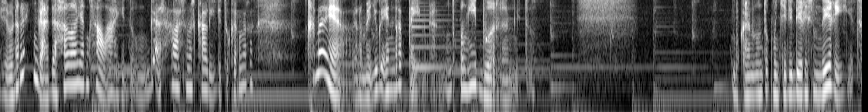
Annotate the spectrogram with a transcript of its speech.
Sebenarnya nggak ada hal yang salah gitu. Nggak salah sama sekali gitu. Karena karena ya namanya juga entertain kan. Untuk menghibur kan gitu. Bukan untuk menjadi diri sendiri gitu.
